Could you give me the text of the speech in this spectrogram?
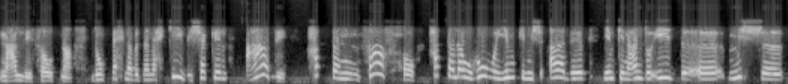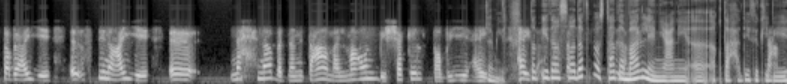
نعلي صوتنا. دونك نحن بدنا نحكيه بشكل عادي. حتى نصافحه حتى لو هو يمكن مش قادر يمكن عنده إيد آه، مش طبيعية آه، اصطناعية آه، نحن بدنا نتعامل معهم بشكل طبيعي. جميل. طب إذا صادفنا أستاذة مارلين يعني آه، أقطع حديثك نعم.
